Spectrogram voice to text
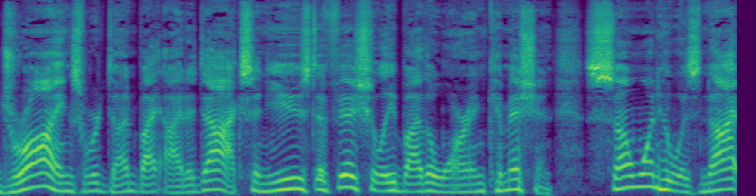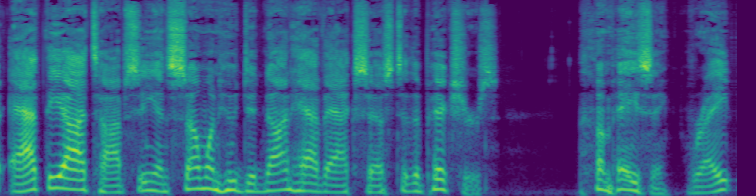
drawings were done by Ida Dox and used officially by the Warren Commission, someone who was not at the autopsy and someone who did not have access to the pictures. Amazing, right?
